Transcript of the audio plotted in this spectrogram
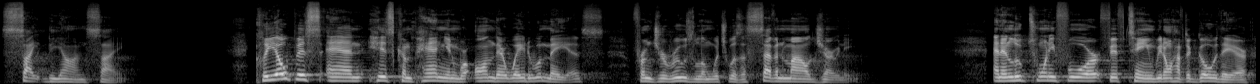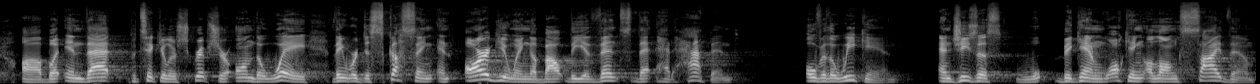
sight beyond sight. Cleopas and his companion were on their way to Emmaus from Jerusalem, which was a seven mile journey. And in Luke 24, 15, we don't have to go there, uh, but in that particular scripture, on the way, they were discussing and arguing about the events that had happened over the weekend. And Jesus w- began walking alongside them,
